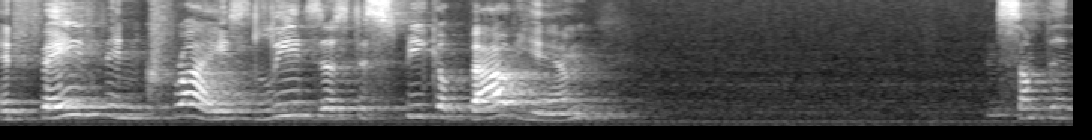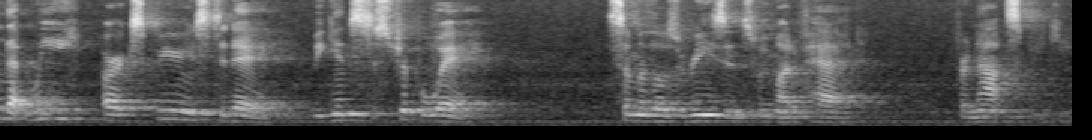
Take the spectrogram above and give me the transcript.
And faith in Christ leads us to speak about Him. Something that we are experiencing today begins to strip away some of those reasons we might have had for not speaking.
